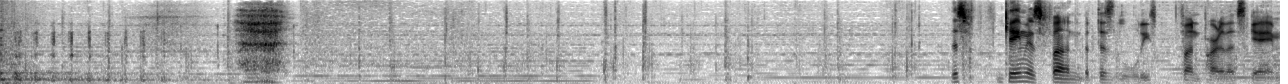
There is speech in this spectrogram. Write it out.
this game is fun, but this is the least fun part of this game.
